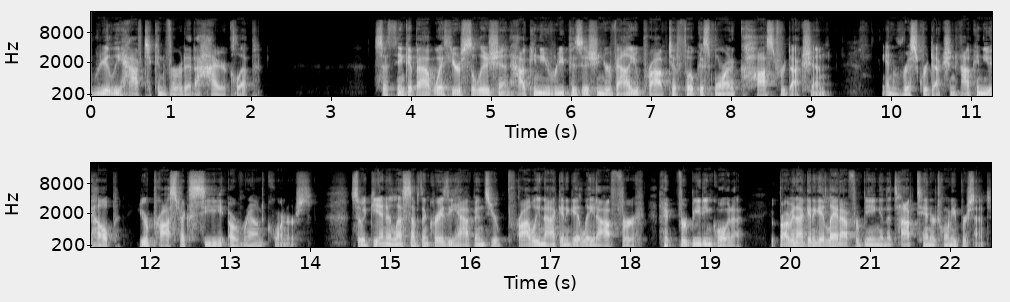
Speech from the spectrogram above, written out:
really have to convert at a higher clip. So think about with your solution, how can you reposition your value prop to focus more on cost reduction and risk reduction? How can you help your prospects see around corners? So again, unless something crazy happens, you're probably not going to get laid off for for beating quota. You're probably not going to get laid off for being in the top 10 or 20%.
